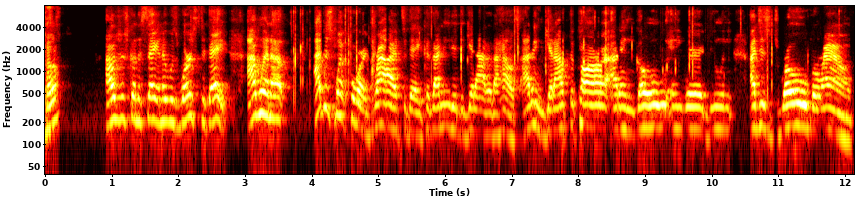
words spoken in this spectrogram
huh? I was just gonna say, and it was worse today. I went up. I just went for a drive today because I needed to get out of the house. I didn't get out the car. I didn't go anywhere doing. I just drove around,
